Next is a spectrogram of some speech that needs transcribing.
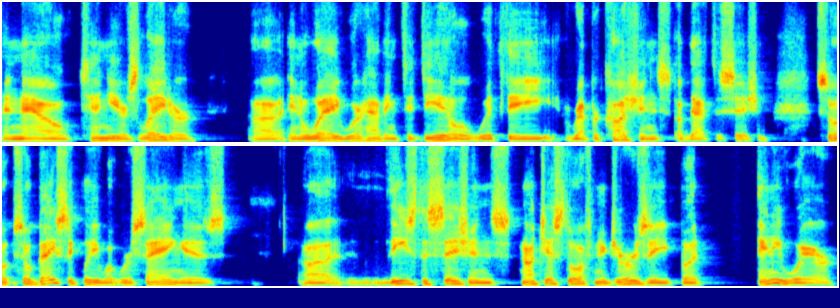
And now, 10 years later, uh, in a way, we're having to deal with the repercussions of that decision. So, so basically, what we're saying is uh, these decisions, not just off New Jersey, but anywhere,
